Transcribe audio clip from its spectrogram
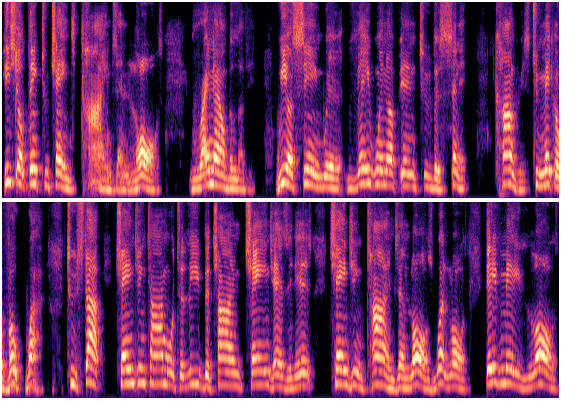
He shall think to change times and laws. Right now, beloved, we are seeing where they went up into the Senate, Congress to make a vote. Why? To stop changing time or to leave the time change as it is, changing times and laws. What laws? They've made laws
